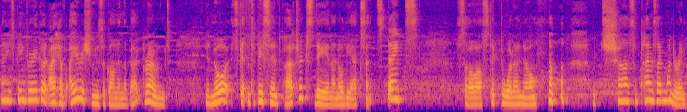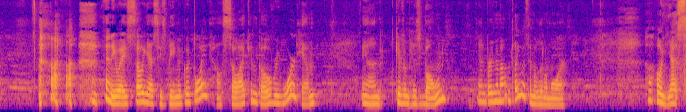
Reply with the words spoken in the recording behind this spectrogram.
and he's being very good. I have Irish music on in the background. You know, it's getting to be St. Patrick's Day, and I know the accent stinks, so I'll stick to what I know, which uh, sometimes I'm wondering. anyway, so yes, he's being a good boy now, so I can go reward him and give him his bone and bring him out and play with him a little more. Oh, yes,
